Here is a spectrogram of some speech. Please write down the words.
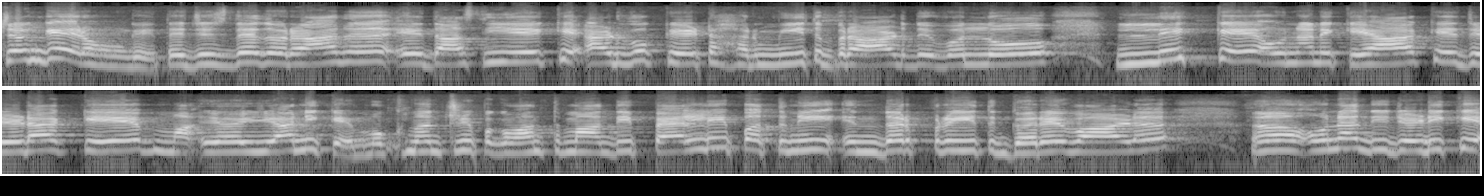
ਚੰਗੇ ਰਹੋਗੇ। ਤੇ ਜਿਸ ਦੇ ਦੌਰਾਨ ਇਹ ਦੱਸਦੀਏ ਕਿ ਐਡਵੋਕੇਟ ਹਰਮੀਤ ਬਰਾੜ ਦੇ ਵੱਲੋਂ ਲਿਖ ਕੇ ਉਹਨਾਂ ਨੇ ਕਿਹਾ ਕਿ ਜਿਹੜਾ ਕਿ ਯਾਨੀ ਕਿ ਮੁੱਖ ਮੰਤਰੀ ਭਗਵੰਤ ਮਾਨ ਦੀ ਪਹਿਲੀ ਪਤਨੀ ਇੰਦਰਪ੍ਰੀਤ ਗਰੇਵਾਲ ਉਹਨਾਂ ਦੀ ਜਿਹੜੀ ਕਿ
